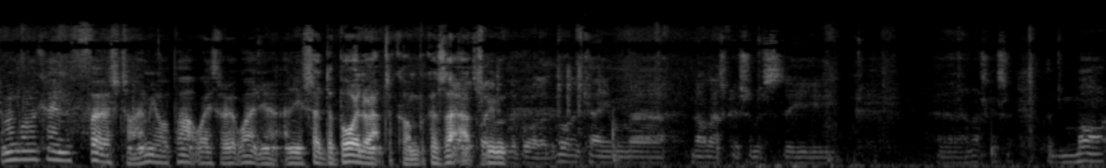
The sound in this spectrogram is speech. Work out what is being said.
you remember when I came the first time? You were part way through it, weren't you? And you said the boiler had to come because that Yeah, had to be. the boiler. The boiler came uh, not last Christmas, the the March,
